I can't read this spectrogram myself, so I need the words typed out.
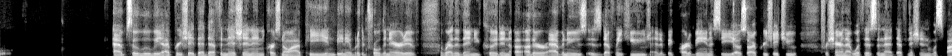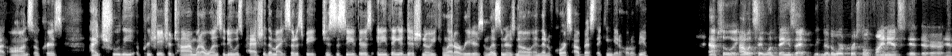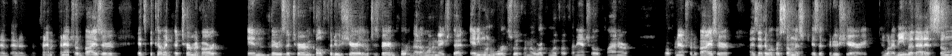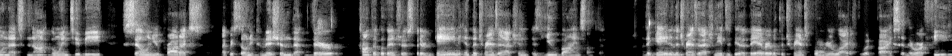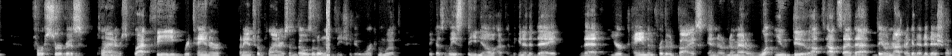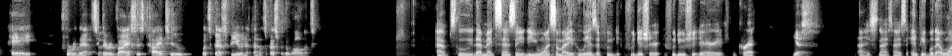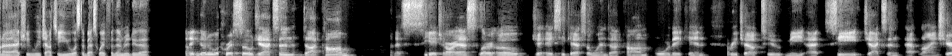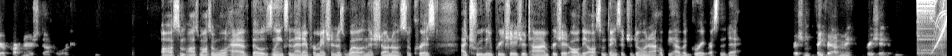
Absolutely. I appreciate that definition and personal IP and being able to control the narrative rather than you could in uh, other avenues is definitely huge and a big part of being a CEO. So I appreciate you for sharing that with us and that definition was spot on. So, Chris, I truly appreciate your time. What I wanted to do was pass you the mic, so to speak, just to see if there's anything additional you can let our readers and listeners know. And then, of course, how best they can get a hold of you. Absolutely. I would say one thing is that the, word personal finance uh, and, and a financial advisor it's become a, a term of art. And there's a term called fiduciary, which is very important that I want to make sure that anyone works with when they're working with a financial planner or financial advisor is that they work with someone that is a fiduciary. And what I mean by that is someone that's not going to be selling you products like we sell you commission, that their conflict of interest, their gain in the transaction is you buying something. the gain in the transaction needs to be that they are able to transform your life through advice. And there are fee for service planners, flat fee, retainer, financial planners. And those are the ones that you should be working with because at least you know at the beginning of the day that you're paying them for their advice. And no, no matter what you do out, outside that, they are not going to get an additional pay for that. So their advice is tied to what's best for you and it's not what's best for the wallet. Absolutely, that makes sense. And you want somebody who is a food, fiduciary, fiduciary, correct? Yes. Nice, nice, nice. And people that want to actually reach out to you, what's the best way for them to do that? They can go to chrisojackson.com. That's C H R S letter O J A C K S O N dot com, or they can reach out to me at C Jackson at lionsharepartners.org. Awesome, awesome, awesome. We'll have those links and that information as well in the show notes. So, Chris, I truly appreciate your time. Appreciate all the awesome things that you're doing. I hope you have a great rest of the day. Christian, thank you for having me. Appreciate it.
